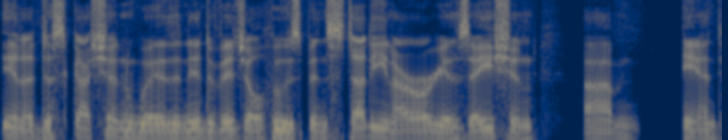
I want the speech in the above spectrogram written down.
in a discussion with an individual who's been studying our organization, um, and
